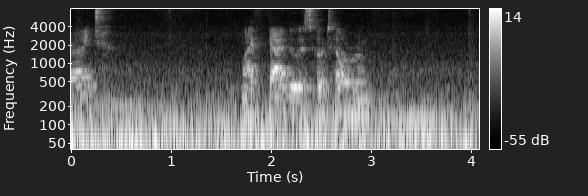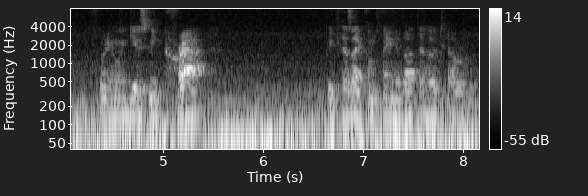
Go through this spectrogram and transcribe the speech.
right. My fabulous hotel room. If anyone gives me crap because I complain about the hotel room.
